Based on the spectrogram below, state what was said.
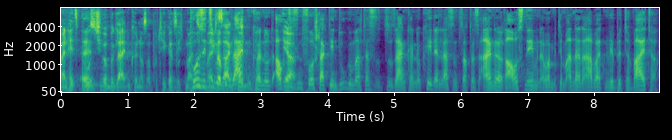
Man hätte es positiver äh, begleiten können aus Apothekersicht. Positiver begleiten können, können, und auch ja. diesen Vorschlag, den du gemacht hast, zu sagen können, okay, dann lass uns doch das eine rausnehmen, aber mit dem anderen arbeiten wir bitte weiter.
